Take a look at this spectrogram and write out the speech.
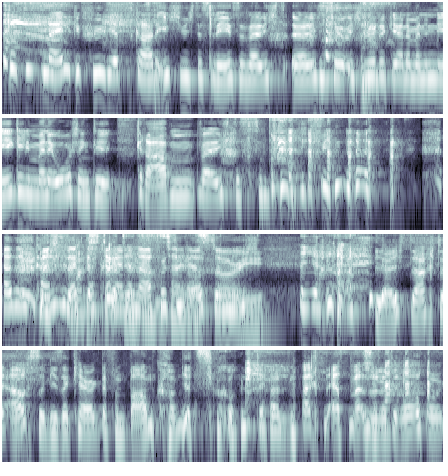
Das ist mein Gefühl jetzt gerade ich, wie ich das lese, weil ich, weil ich so, ich würde gerne meine Nägel in meine Oberschenkel graben, weil ich das so glücklich finde. Also das kann vielleicht dachte, auch Ich keiner das Teil nachvollziehen der außer mich. Story. Ja, ich dachte auch so, dieser Charakter vom Baum kommt jetzt so runter und macht erstmal so eine Drohung.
